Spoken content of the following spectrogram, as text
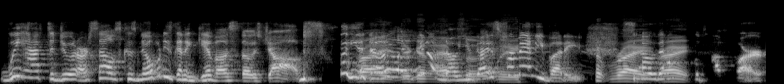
we have to do it ourselves because nobody's going to give us those jobs. you Right, know, like we gonna don't know you guys from anybody. right, so that's right. the tough part.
